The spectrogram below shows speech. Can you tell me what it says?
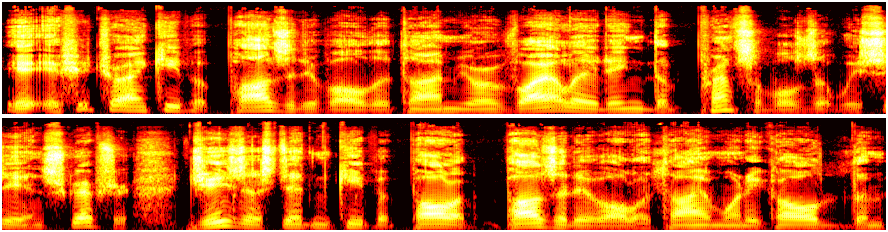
if you try and keep it positive all the time, you're violating the principles that we see in Scripture. Jesus didn't keep it positive all the time when he called them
